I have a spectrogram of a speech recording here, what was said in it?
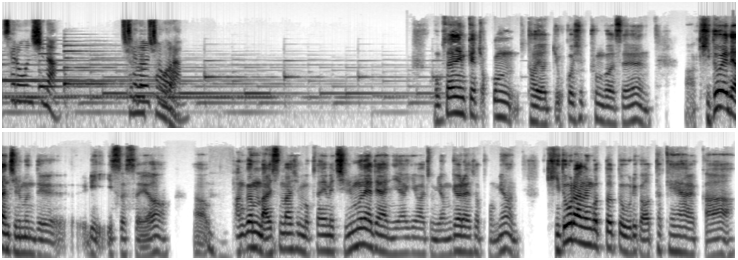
새로운 신앙, 채널 청어람. 목사님께 조금 더 여쭙고 싶은 것은 어, 기도에 대한 질문들이 있었어요. 어, 방금 말씀하신 목사님의 질문에 대한 이야기와 좀 연결해서 보면 기도라는 것도 또 우리가 어떻게 해야 할까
